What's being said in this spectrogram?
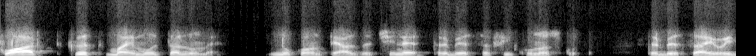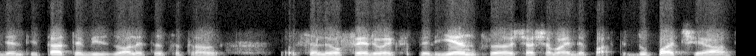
foarte, cât mai multă lume. Nu contează cine, trebuie să fii cunoscut. Trebuie să ai o identitate vizuală, trebuie să trans- să le oferi o experiență și așa mai departe. După aceea,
